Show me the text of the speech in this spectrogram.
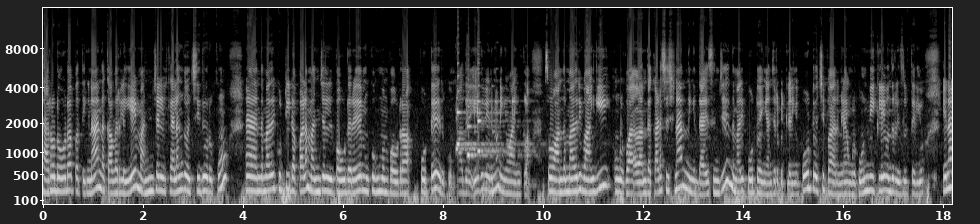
சரடோட பார்த்தீங்கன்னா இந்த கவர்லேயே மஞ்சள் கிழங்கு வச்சு இது இருக்கும். இந்த மாதிரி குட்டி டப்பாவில் மஞ்சள் பவுடரு குங்குமம் பவுடராக போட்டு இருக்கும். அது எது வேணுமோ நீங்கள் வாங்கிக்கலாம். ஸோ அந்த மாதிரி வாங்கி உங்களுக்கு அந்த கிடச்சிச்சின்னா நீங்கள் தயவு செஞ்சு இந்த மாதிரி போட்டு வைங்க. அஞ்சரை பெட்டில் நீங்கள் போட்டு வச்சு பாருங்களேன். உங்களுக்கு ஒன் வீக்லேயே வந்து ரிசல்ட் தெரியும். ஏன்னா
